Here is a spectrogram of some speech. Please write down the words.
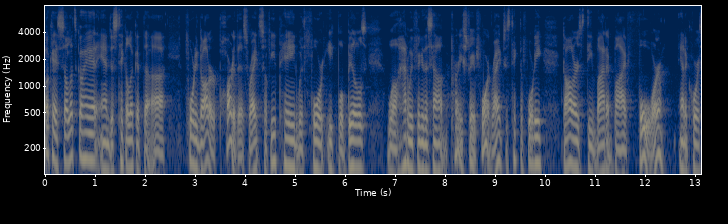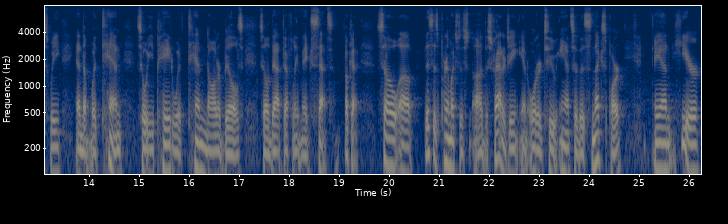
Okay, so let's go ahead and just take a look at the uh, $40 part of this, right? So if he paid with four equal bills, well, how do we figure this out? Pretty straightforward, right? Just take the $40 divided by four, and of course we end up with 10, so he paid with $10 bills, so that definitely makes sense. Okay, so uh, this is pretty much the, uh, the strategy in order to answer this next part. And here,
